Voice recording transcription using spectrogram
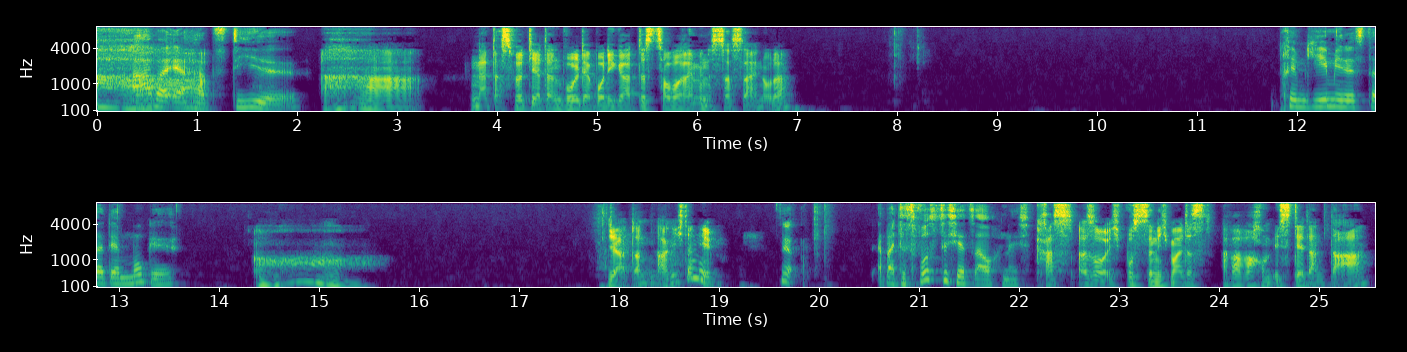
Ah. aber er hat Stil. Ah. Na, das wird ja dann wohl der Bodyguard des Zaubereiministers sein, oder? Premierminister der Muggel. Oh. Ja, dann lag ich daneben. Ja. Aber das wusste ich jetzt auch nicht. Krass, also ich wusste nicht mal, dass. Aber warum ist der dann da?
